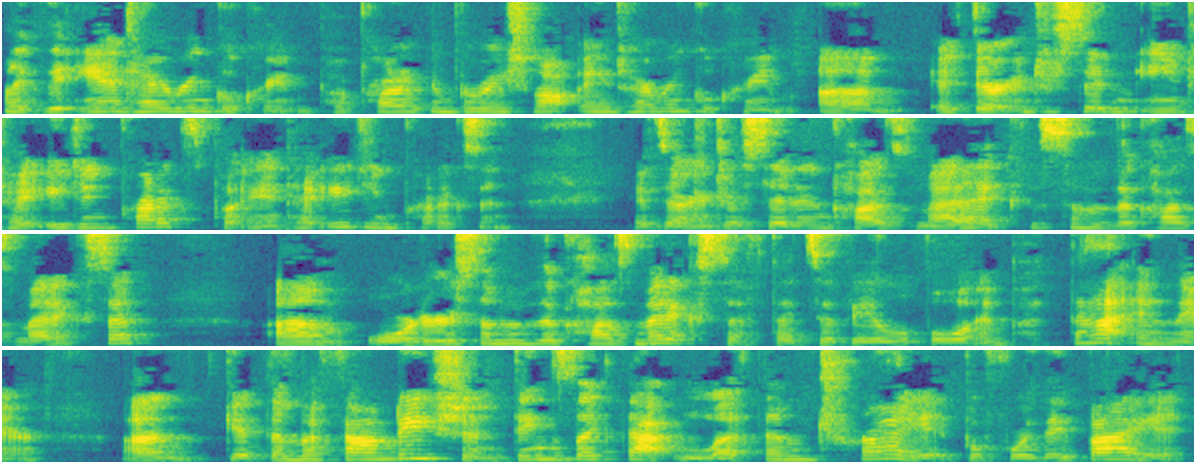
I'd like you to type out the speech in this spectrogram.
like the anti-wrinkle cream, put product information about anti-wrinkle cream. Um, if they're interested in anti-aging products, put anti-aging products in. If they're interested in cosmetic, some of the cosmetic stuff, Um, order some of the cosmetic stuff that's available and put that in there. Um, get them a foundation, things like that. Let them try it before they buy it.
